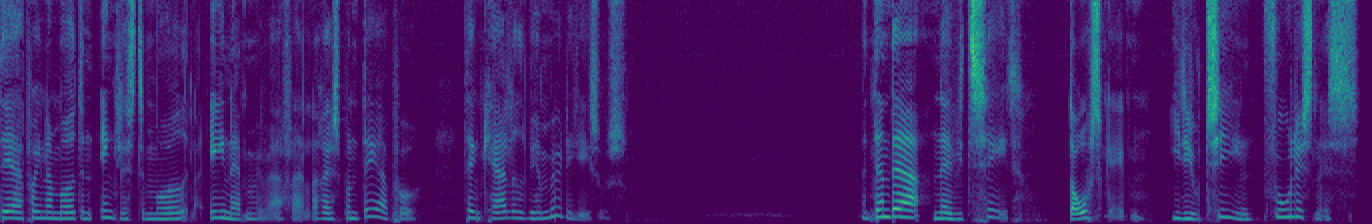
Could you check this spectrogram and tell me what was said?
det er på en eller anden måde den enkleste måde, eller en af dem i hvert fald, at respondere på den kærlighed, vi har mødt i Jesus. Men den der navitet, dårskaben, idiotien, foolishness,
